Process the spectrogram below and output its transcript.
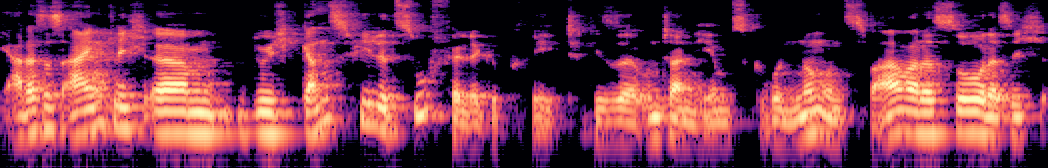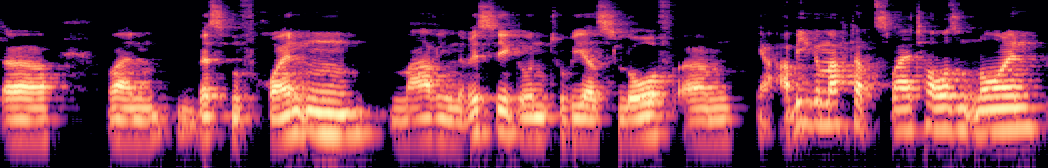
Ja, das ist eigentlich ähm, durch ganz viele Zufälle geprägt, diese Unternehmensgründung. Und zwar war das so, dass ich äh, meinen besten Freunden Marvin Rissig und Tobias Loof ähm, ja, Abi gemacht habe 2009.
